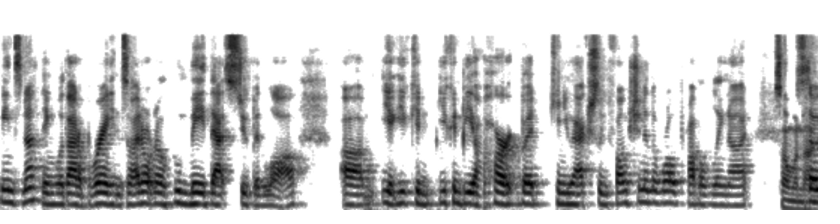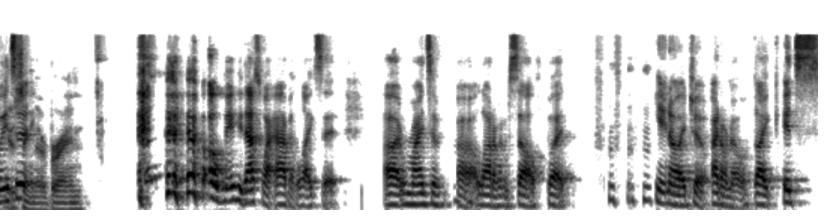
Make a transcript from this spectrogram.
means nothing without a brain so i don't know who made that stupid law. Um yeah you can you can be a heart but can you actually function in the world? Probably not. Someone not so using a, their brain. Oh maybe that's why abbott likes it. Uh, it reminds him uh, a lot of himself but you know, I, I don't know. Like it's,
